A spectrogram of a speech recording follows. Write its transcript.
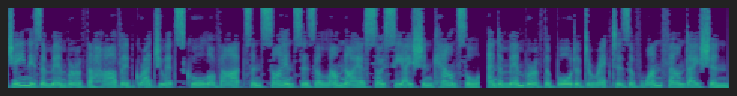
Jean is a member of the Harvard Graduate School of Arts and Sciences Alumni Association Council, and a member of the board of directors of One Foundation.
